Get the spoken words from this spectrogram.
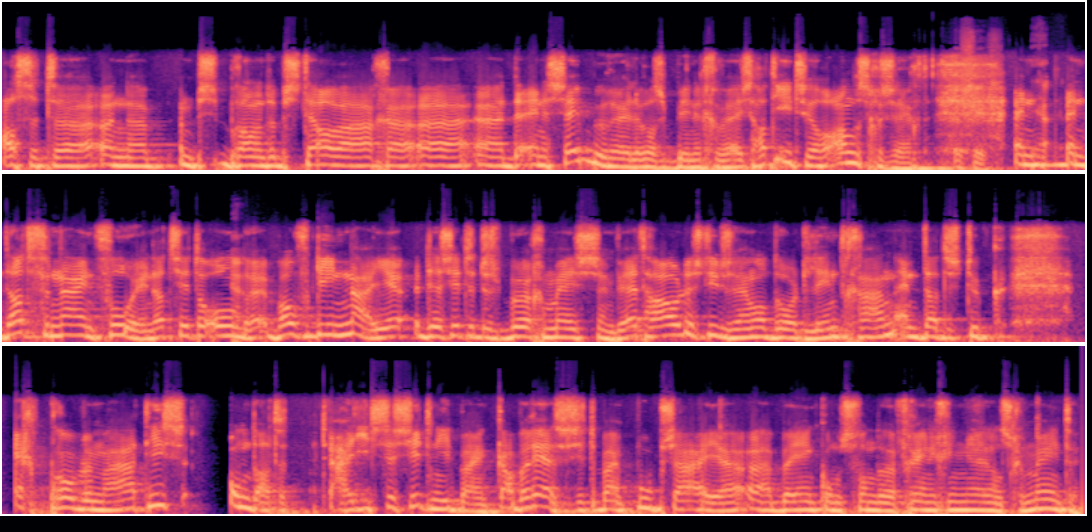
als het uh, een, een, brandende bestelwagen... Uh, de NSC-burelen was binnen geweest... had hij iets heel anders gezegd. En, ja. en dat venijn voel je en dat zit eronder. Ja. Bovendien, nou, je, er zitten dus burgemeesters en wethouders... die dus helemaal door het lint gaan. En dat is natuurlijk echt problematisch omdat het, ze zitten niet bij een cabaret. Ze zitten bij een poepzaaie uh, bijeenkomst van de Vereniging Nederlandse Gemeenten.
